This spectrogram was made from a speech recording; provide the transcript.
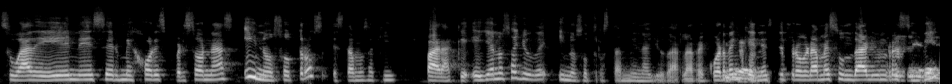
su ADN, ser mejores personas y nosotros estamos aquí para que ella nos ayude y nosotros también ayudarla. Recuerden que en este programa es un dar y un recibir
